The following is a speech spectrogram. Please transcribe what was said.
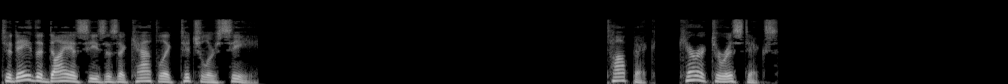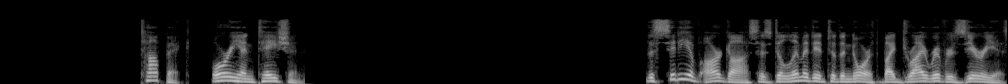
Today the diocese is a Catholic titular see. Characteristics Orientation The city of Argos is delimited to the north by dry river Xerias,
